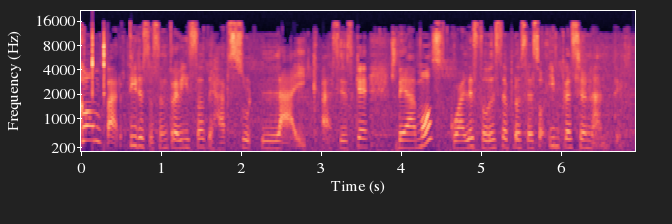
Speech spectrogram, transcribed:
compartir estas entrevistas, dejar su like. Así es que veamos cuál es todo este proceso impresionante.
